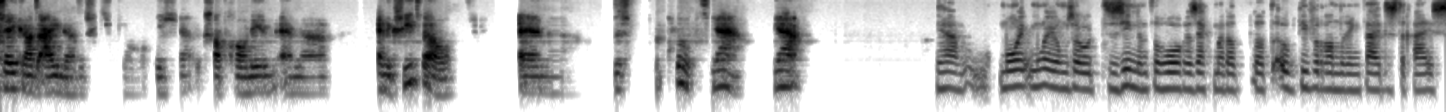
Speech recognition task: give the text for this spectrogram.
zeker aan het einde ik zoiets weet je, ik stap gewoon in en, en ik zie het wel. En dus dat klopt, ja, ja. Ja, mooi, mooi om zo te zien en te horen, zeg maar, dat, dat ook die verandering tijdens de reis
